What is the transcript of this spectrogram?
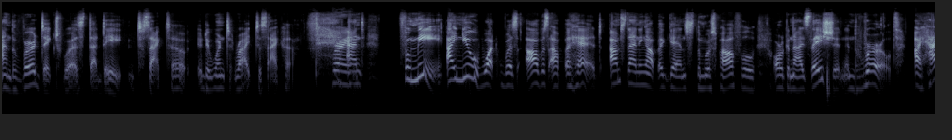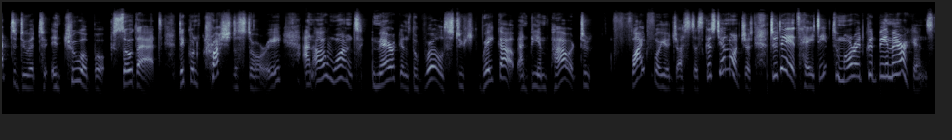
And the verdict was that they sacked her. They weren't right to sack her. Right. And for me, I knew what was I was up ahead. I'm standing up against the most powerful organization in the world. I had to do it to, in, through a book so that they can crush the story. And I want Americans, the world, to wake up and be empowered to fight for your justice because you're not just today it's Haiti, tomorrow it could be Americans,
